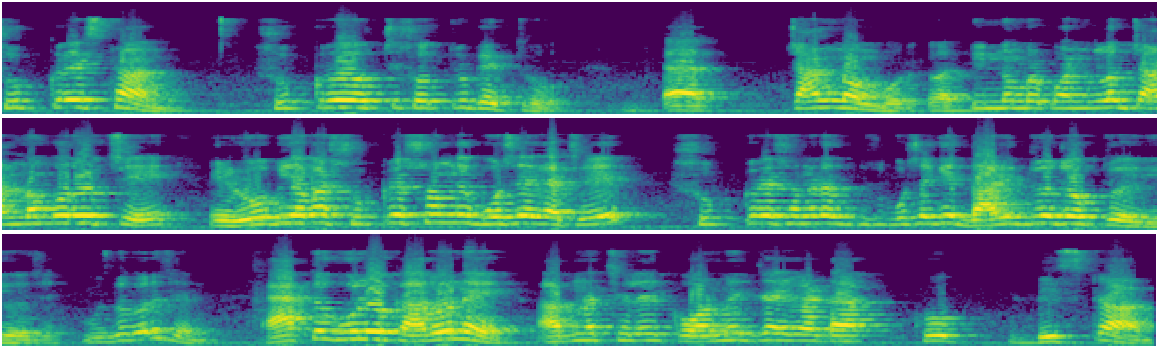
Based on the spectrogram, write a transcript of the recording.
শুক্রের স্থান। শুক্র হচ্ছে শত্রুক্ষেত্র আহ, চার নম্বর। তিন নম্বর পয়েন্ট বললাম চার নম্বর হচ্ছে রবি আবার শুক্রের সঙ্গে বসে গেছে শুক্রের সঙ্গে বসে গিয়ে দারিদ্র যোগ তৈরি হয়েছে বুঝতে পেরেছেন? এতগুলো কারণে আপনার ছেলের কর্মের জায়গাটা খুব ডিস্টার্ব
